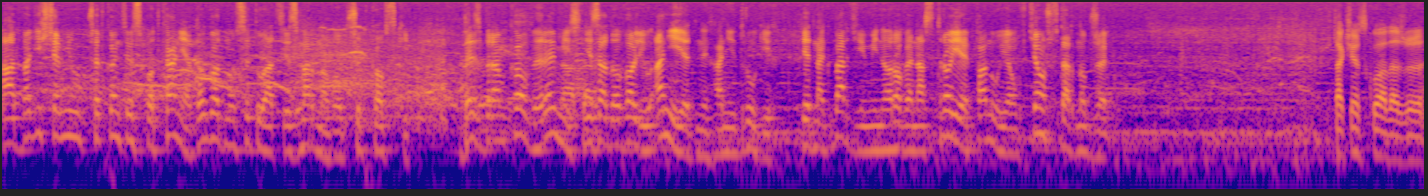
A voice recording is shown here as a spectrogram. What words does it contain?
a 20 minut przed końcem spotkania dogodną sytuację zmarnował Przypkowski. Bezbramkowy remis nie zadowolił ani jednych, ani drugich. Jednak bardziej minorowe nastroje panują wciąż w Tarnobrzegu. Tak się składa, że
